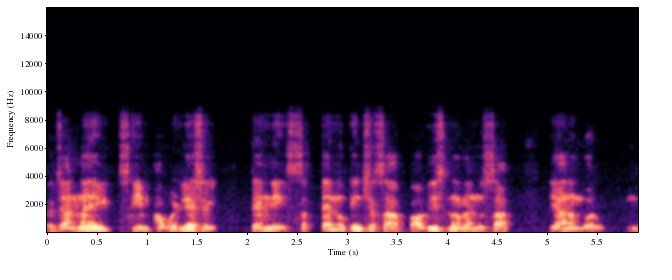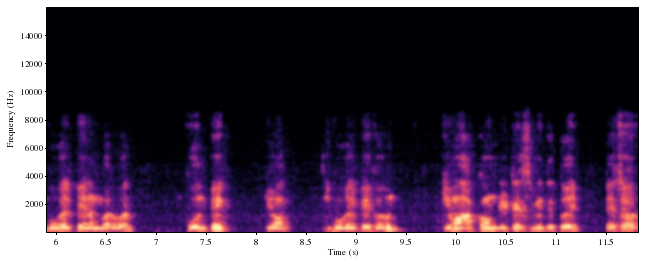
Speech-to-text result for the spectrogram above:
तर ज्यांना ही स्कीम आवडली असेल त्यांनी सत्त्याण्णव तीनशे सहा बावीस नव्याण्णव सात या नंबर गुगल पे नंबरवर फोन पे किंवा गुगल पे करून किंवा अकाउंट डिटेल्स मी देतोय. त्याच्यावर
